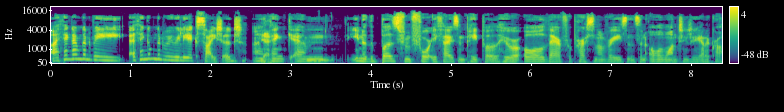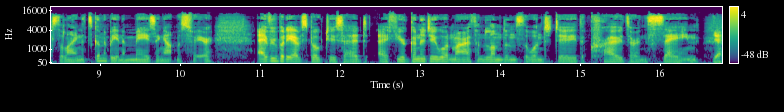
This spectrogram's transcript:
I think I'm going to be. I think I'm going to be really excited. I Yeah. think, um, you know, the buzz from forty thousand people who are all there for personal reasons and all wanting to get across the line. It's going to be an amazing atmosphere. Everybody I've spoke to said if you're going to do one marathon, London's the one to do. The crowds are insane. Yeah.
